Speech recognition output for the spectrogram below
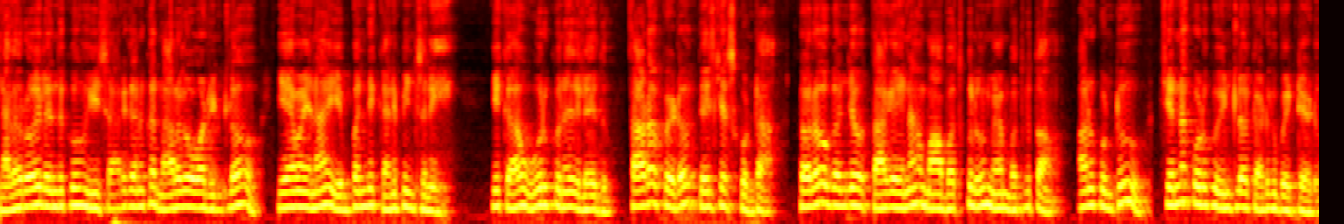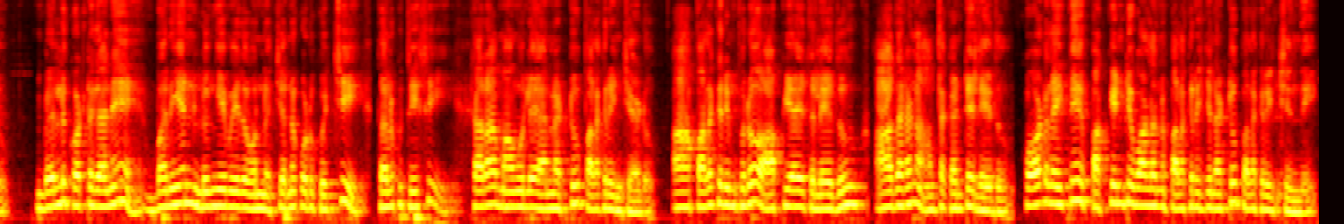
నెల రోజులు ఎందుకు ఈసారి కనుక నాలుగో వాడింట్లో ఏమైనా ఇబ్బంది కనిపించని. ఇక ఊరుకునేది లేదు. తాడో పేడో తేల్చేసుకుంటా. కలో గంజో తాగైనా మా బతుకులు మేం బతుకుతాం అనుకుంటూ చిన్న కొడుకు ఇంట్లోకి అడుగుపెట్టాడు. బెల్లు కొట్టగానే బనియన్ లుంగి మీద ఉన్న చిన్న కొడుకు వచ్చి తలుపు తీసి షరా మామూలే అన్నట్టు పలకరించాడు. ఆ పలకరింపులో ఆప్యాయత లేదు ఆదరణ అంతకంటే లేదు. కోడలైతే పక్కింటి వాళ్ళను పలకరించినట్టు పలకరించింది.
